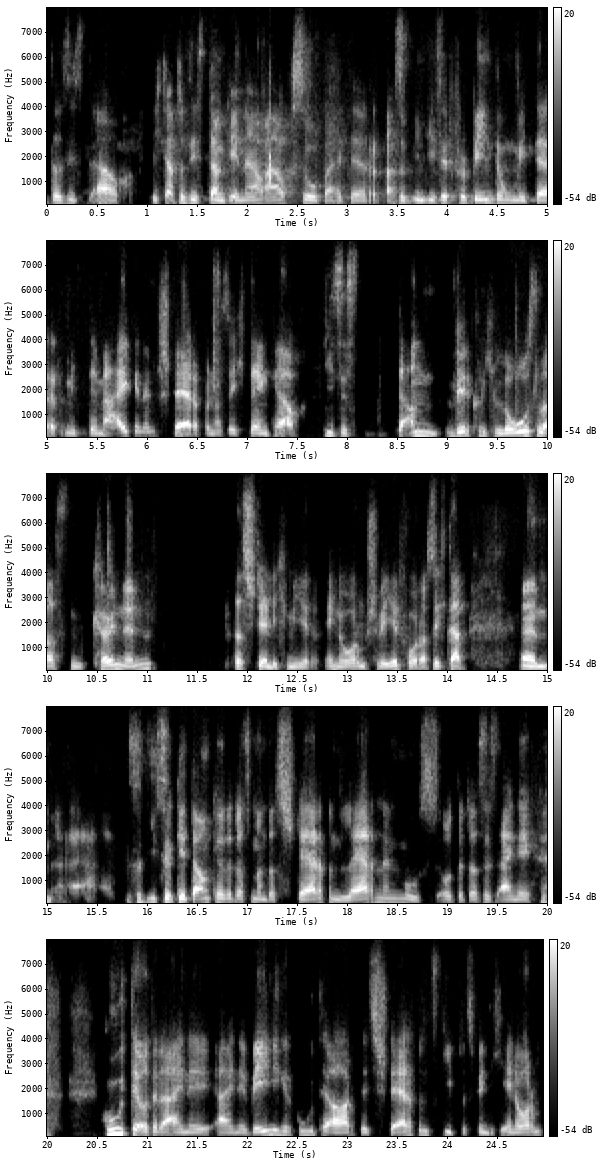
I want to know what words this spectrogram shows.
das ist auch, ich glaube, das ist dann genau auch so bei der, also in dieser Verbindung mit der, mit dem eigenen Sterben. Also ich denke auch, dieses dann wirklich loslassen können, das stelle ich mir enorm schwer vor. Also ich glaube, ähm, so dieser Gedanke, oder, dass man das Sterben lernen muss oder dass es eine gute oder eine, eine weniger gute Art des Sterbens gibt, das finde ich enorm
